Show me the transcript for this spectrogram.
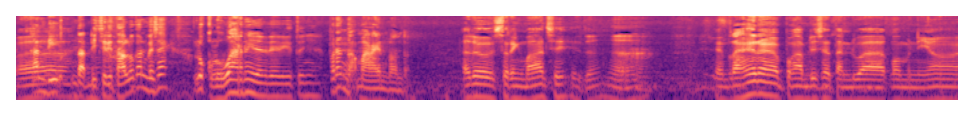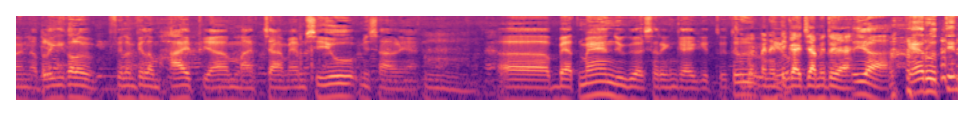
kan di ntar di cerita lu kan biasanya lu keluar nih dari, dari itunya. Pernah nggak marahin penonton Aduh, sering banget sih itu. Nah. Yang terakhir ya, Pengabdi Setan 2 Communion, apalagi kalau film-film hype ya macam MCU misalnya. Eh, Batman juga sering kayak gitu. Itu Batman yang tiga jam itu ya Iya, kayak rutin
